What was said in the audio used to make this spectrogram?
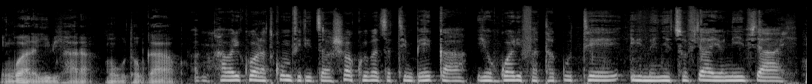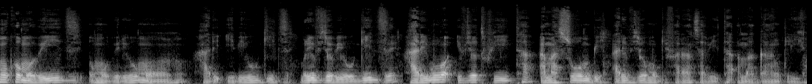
indwara y'ibihara mu buto bwabo nk'abari ko baratwumviriza bashobora kubibaza ati mbega iyo ndwara ifata gute ibimenyetso byayo n'ibyahe nk'uko mubizi umubiri w'umuntu hari ibiwugize muri ibyo biwugize harimwo ibyo twita amasumbi ari byo mu gifaransa bita amagangliyo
